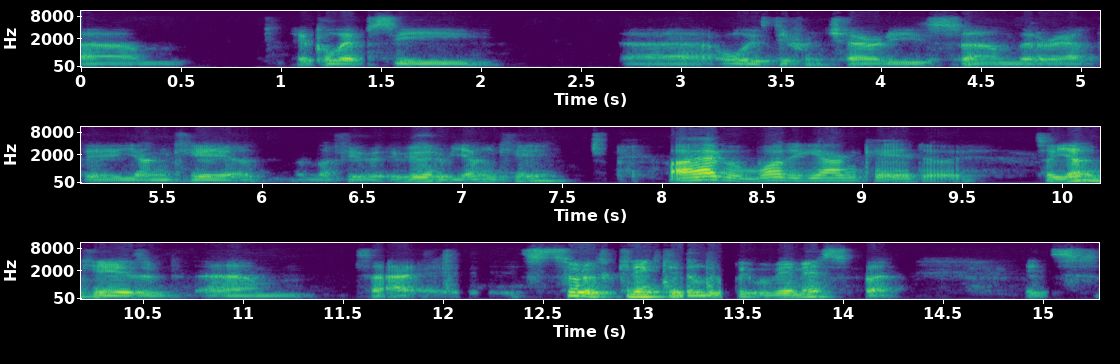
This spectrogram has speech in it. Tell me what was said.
um, epilepsy, uh, all these different charities um, that are out there. Youngcare. I don't know if you've, have you heard of Youngcare? I haven't. What do Youngcare do? So Youngcare is a, um, so it's sort of connected a little bit with MS, but it's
